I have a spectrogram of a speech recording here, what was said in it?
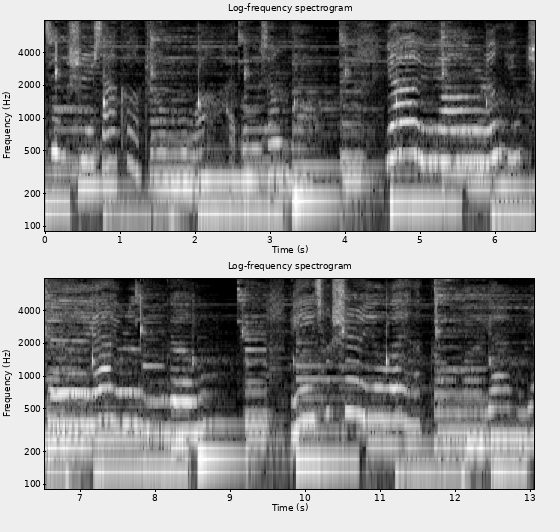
寝室下课钟，我还不想走。也有人饮酒，也有人歌舞。一腔是意为了狗，我也不愿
